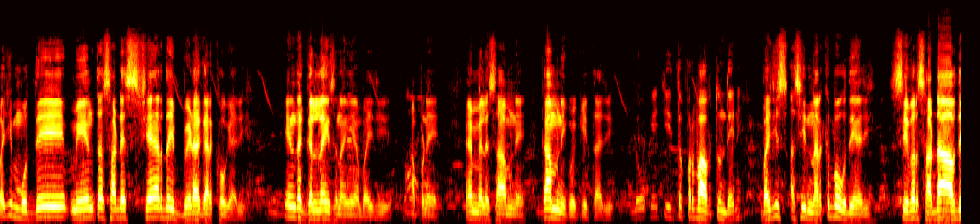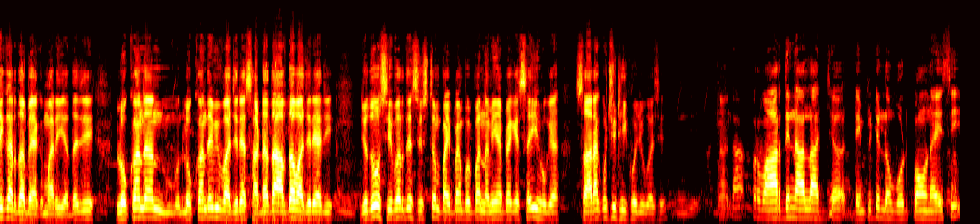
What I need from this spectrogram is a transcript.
ਬਾਈ ਜੀ ਮੁੱਦੇ ਮੇਨ ਤਾਂ ਸਾਡੇ ਸ਼ਹਿਰ ਦਾ ਹੀ ਬੇੜਾ ਗਰਕ ਹੋ ਗਿਆ ਜੀ। ਇਹਨਾਂ ਤਾਂ ਗੱਲਾਂ ਹੀ ਸੁਣਾਈਆਂ ਬਾਈ ਜੀ ਆਪਣੇ ਐਮਐਲਏ ਸਾਹਿਬ ਨੇ ਕੰਮ ਨਹੀਂ ਕੋਈ ਕੀਤਾ ਜੀ। ਲੋਕ ਇਹ ਚੀਜ਼ ਤੋਂ ਪ੍ਰਭਾਵਿਤ ਹੁੰਦੇ ਨੇ। ਬਾਈ ਜੀ ਅਸੀਂ ਨਰਕ ਭੋਗਦੇ ਆ ਜੀ। ਸਿਵਰ ਸਾਡਾ ਆਪਦੇ ਘਰ ਦਾ ਬੈਕ ਮਾਰੀ ਜਾਂਦਾ ਜੀ। ਲੋਕਾਂ ਦਾ ਲੋਕਾਂ ਦੇ ਵੀ ਵੱਜ ਰਿਹਾ ਸਾਡਾ ਤਾਂ ਆਪਦਾ ਵੱਜ ਰਿਹਾ ਜੀ। ਜਦੋਂ ਸਿਵਰ ਦੇ ਸਿਸਟਮ ਪਾਈਪਾਂ ਪੂਈਪਾਂ ਨਵੀਆਂ ਪੈ ਕੇ ਸਹੀ ਹੋ ਗਿਆ ਸਾਰਾ ਕੁਝ ਹੀ ਠੀਕ ਹੋ ਜਾਊਗਾ ਜੀ। ਹਾਂਜੀ ਤਾਂ ਪਰਿਵਾਰ ਦੇ ਨਾਲ ਅੱਜ ਡੈਂਪੀ ਢਿੱਲੋਂ ਵੋਟ ਪਾਉਣ ਆਏ ਸੀ।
